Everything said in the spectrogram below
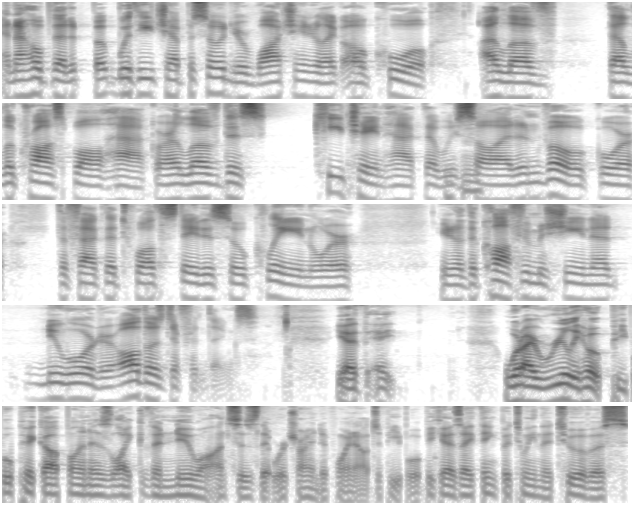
And I hope that, it, but with each episode, you're watching and you're like, oh, cool. I love that lacrosse ball hack, or I love this keychain hack that we mm-hmm. saw at Invoke, or the fact that 12th State is so clean, or, you know, the coffee machine at New Order, all those different things. Yeah. th- what I really hope people pick up on is like the nuances that we're trying to point out to people because I think between the two of us,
